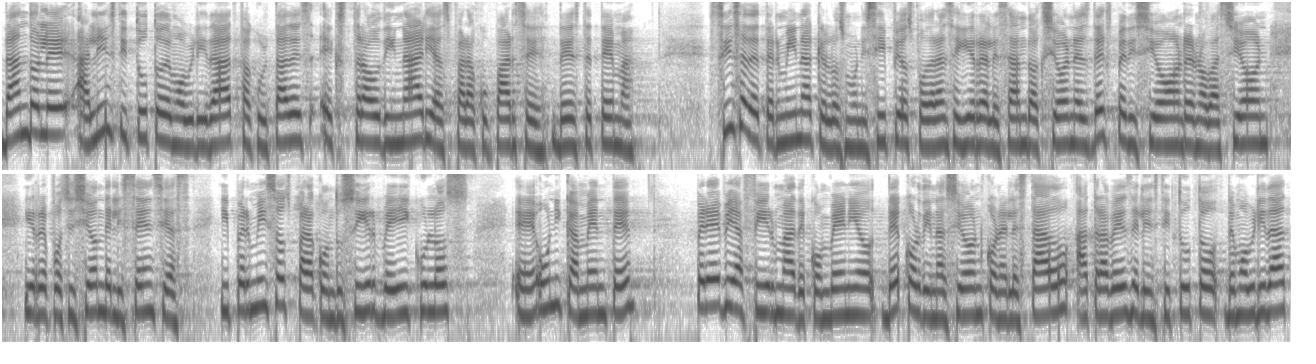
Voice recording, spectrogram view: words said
dándole al Instituto de Movilidad facultades extraordinarias para ocuparse de este tema. Si se determina que los municipios podrán seguir realizando acciones de expedición, renovación y reposición de licencias y permisos para conducir vehículos eh, únicamente previa firma de convenio de coordinación con el Estado a través del Instituto de Movilidad,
